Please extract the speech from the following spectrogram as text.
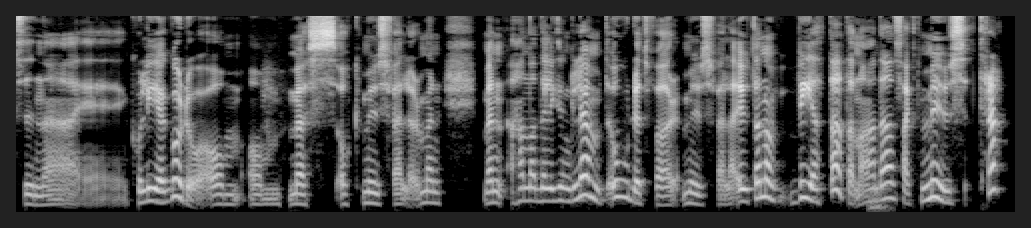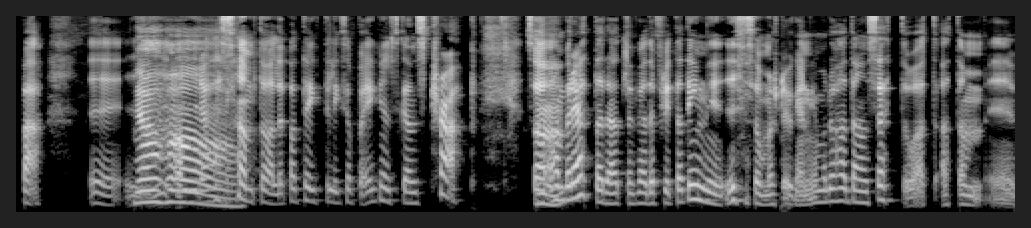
sina eh, kollegor då om, om möss och musfällor. Men, men han hade liksom glömt ordet för musfälla utan att veta att han hade han sagt mustrappa eh, I, i det Jaha. här samtalet. Man tänkte liksom på engelskans trap. Så Mm. han berättade att när vi hade flyttat in i, i sommarstugan, ja, men då hade han sett då att, att de eh,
